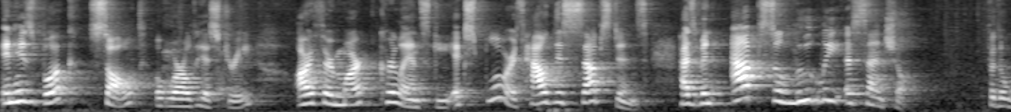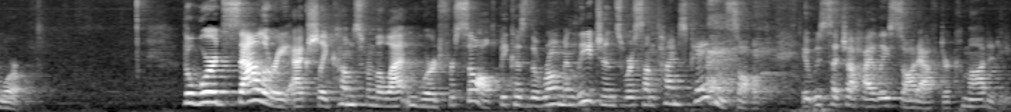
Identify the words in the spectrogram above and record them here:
In his book, Salt, A World History, Arthur Mark Kurlansky explores how this substance has been absolutely essential for the world. The word salary actually comes from the Latin word for salt because the Roman legions were sometimes paid in salt. It was such a highly sought after commodity.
